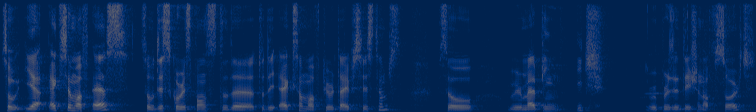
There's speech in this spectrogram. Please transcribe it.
So yeah, axiom of S. So this corresponds to the to the axiom of pure type systems. So we're mapping each representation of sort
